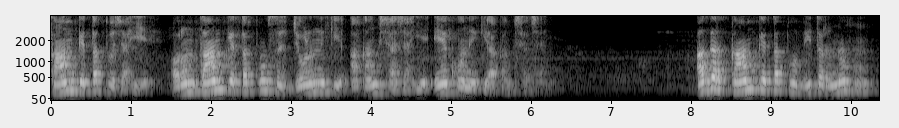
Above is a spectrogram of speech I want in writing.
काम के तत्व चाहिए और उन काम के तत्वों से जोड़ने की आकांक्षा चाहिए, एक होने की आकांक्षा चाहिए। अगर काम के तत्व भीतर न हो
